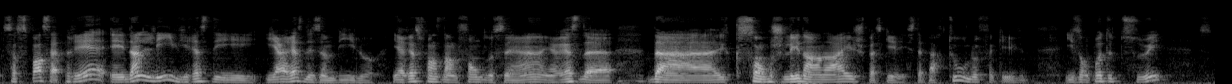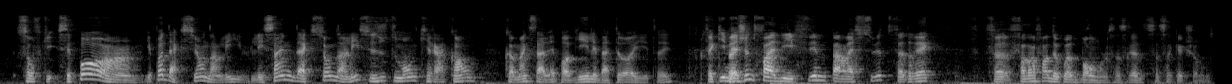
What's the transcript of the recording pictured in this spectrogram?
ça se passe après, et dans le livre, il reste des, il en reste des zombies, là. Il en reste, je pense, dans le fond de l'océan, il en reste de, dans, qui sont gelés dans la neige, parce que c'était partout, là, fait qu'ils, ils ont pas tout tué. Sauf que c'est pas un, il y a pas d'action dans le livre. Les scènes d'action dans le livre, c'est juste du monde qui raconte comment que ça allait pas bien les batailles, tu sais. Fait qu'imagine faire des films par la suite, faudrait, fa- faudrait faire de quoi de bon, là. Ça serait, ça serait quelque chose.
